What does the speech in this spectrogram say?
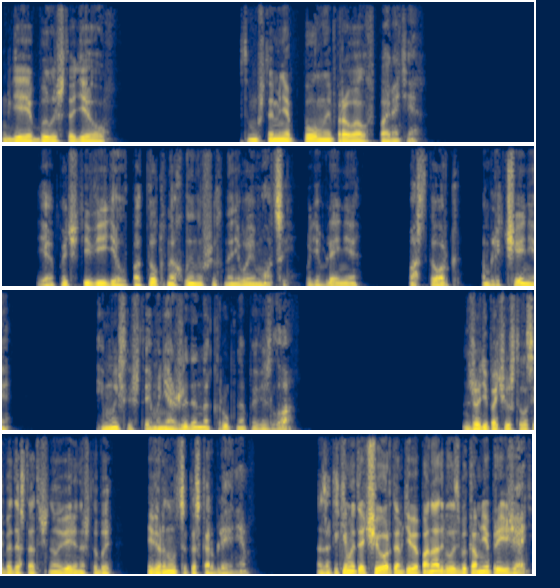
где я был и что делал. Потому что у меня полный провал в памяти. Я почти видел поток нахлынувших на него эмоций. Удивление, восторг, облегчение и мысль, что ему неожиданно крупно повезло. Джоди почувствовал себя достаточно уверенно, чтобы вернуться к оскорблениям. «А за каким это чертом тебе понадобилось бы ко мне приезжать?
